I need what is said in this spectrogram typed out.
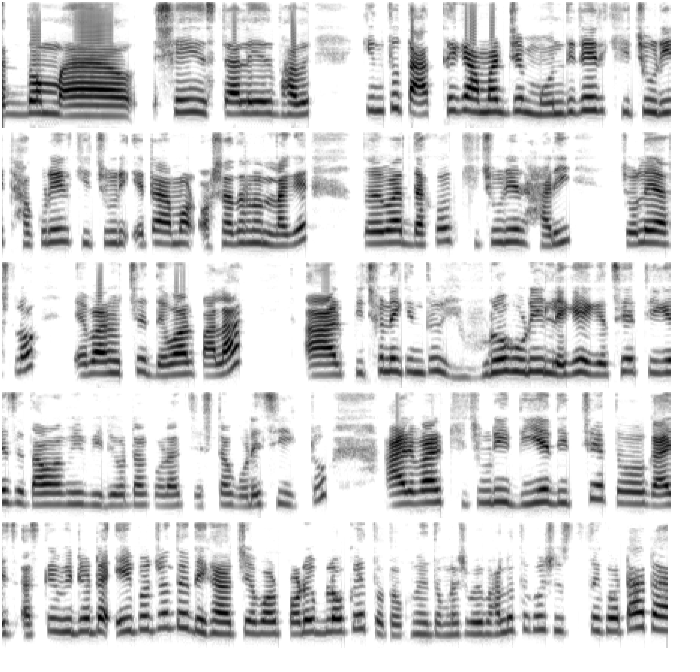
একদম সেই স্টাইলের ভাবে। কিন্তু তার থেকে আমার যে মন্দিরের খিচুড়ি, ঠাকুরের খিচুড়ি, এটা আমার অসাধারণ লাগে। তো এবার দেখো খিচুড়ির হাঁড়ি চলে আসলো। এবার হচ্ছে দেওয়ার পালা। আর পিছনে কিন্তু হুড়োহুড়ি লেগে গেছে। ঠিক আছে, তাও আমি ভিডিওটা করার চেষ্টা করেছি একটু। আর এবার খিচুড়ি দিয়ে দিচ্ছে। তো গাইজ আজকের ভিডিওটা এই পর্যন্ত দেখা হচ্ছে আবার পরের ব্লগে ততক্ষণে তোমরা সবাই ভালো থেকো, সুস্থ থেকো। টাটা!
